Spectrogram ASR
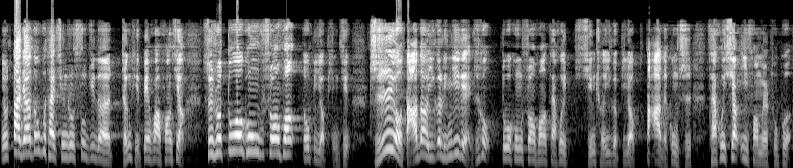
因为大家都不太清楚数据的整体变化方向，所以说多空双方都比较平静。只有达到一个临界点之后，多空双方才会形成一个比较大的共识，才会向一方面突破。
